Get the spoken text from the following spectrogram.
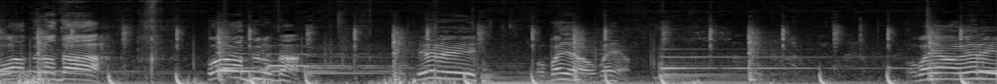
ও আব্দুল দা ও আব্দুল দা এ রে ও ভাইয়া ও ভাইয়া ও ভাইয়া এ রে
